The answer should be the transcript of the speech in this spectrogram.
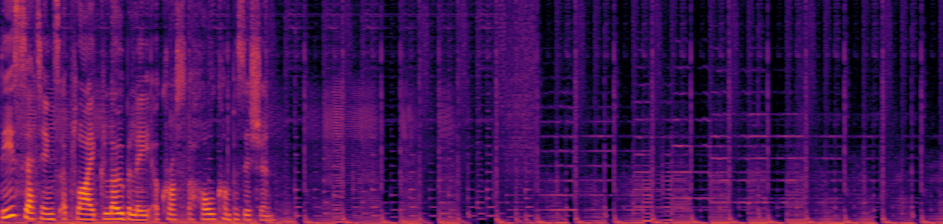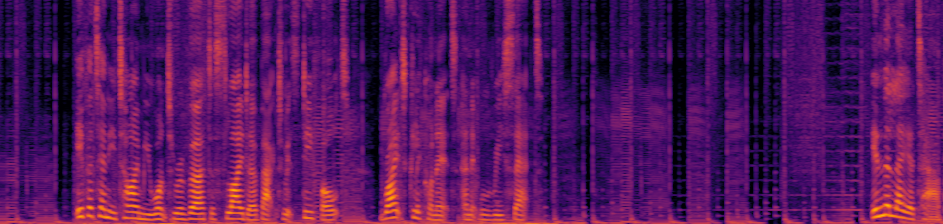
These settings apply globally across the whole composition. If at any time you want to revert a slider back to its default, right click on it and it will reset. In the Layer tab,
